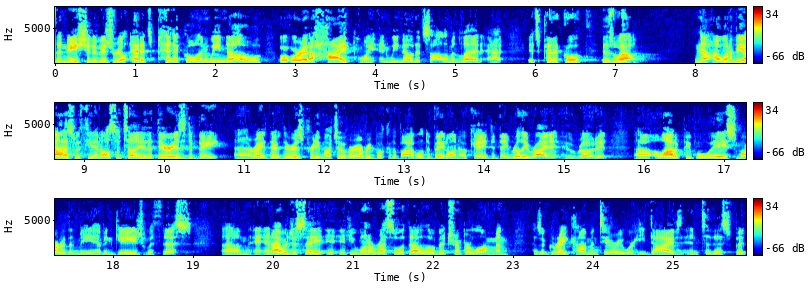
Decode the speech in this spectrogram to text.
the nation of Israel at its pinnacle, and we know, or, or at a high point, and we know that Solomon led at its pinnacle as well. Now, I want to be honest with you and also tell you that there is debate, uh, right? There, there is pretty much over every book of the Bible debate on, okay, did they really write it? Who wrote it? Uh, a lot of people way smarter than me have engaged with this. Um, and, and, I would just say, if you want to wrestle with that a little bit, Tremper Longman has a great commentary where he dives into this. But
